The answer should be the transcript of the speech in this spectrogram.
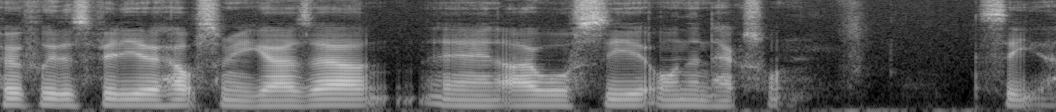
hopefully this video helps some of you guys out, and I will see you on the next one. See ya.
